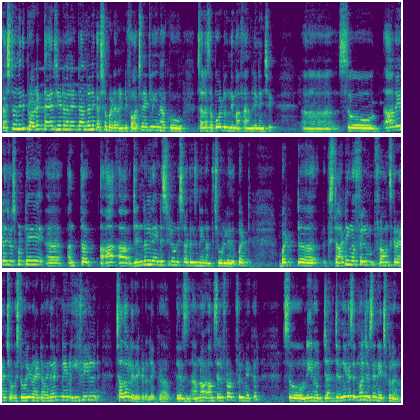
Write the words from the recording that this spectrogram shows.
కష్టం అనేది ప్రోడక్ట్ తయారు చేయడం అనే దాంట్లోనే కష్టపడ్డానండి ఫార్చునేట్లీ నాకు చాలా సపోర్ట్ ఉంది మా ఫ్యామిలీ నుంచి. సో ఆ వేలో చూసుకుంటే ఆ, అంత జనరల్గా ఇండస్ట్రీలో ఉండే స్ట్రగుల్స్ నేను అంత చూడలేదు. But but starting a film from scratch ఒక స్టోరీ రాయటం ఎందుకంటే నేను ఈ ఫీల్డ్ చదవలేదు ఇక్కడ like this I'm not I'm self taught film maker so నేను జన్ జనరల్గా సినిమాలు చూసి నేర్చుకున్నాను.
